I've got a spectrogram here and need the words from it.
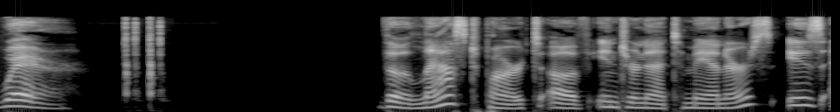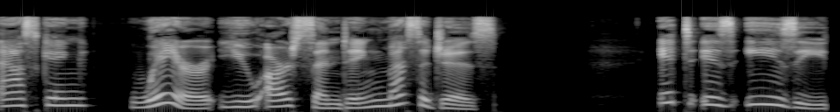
Where? The last part of Internet manners is asking where you are sending messages. It is easy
